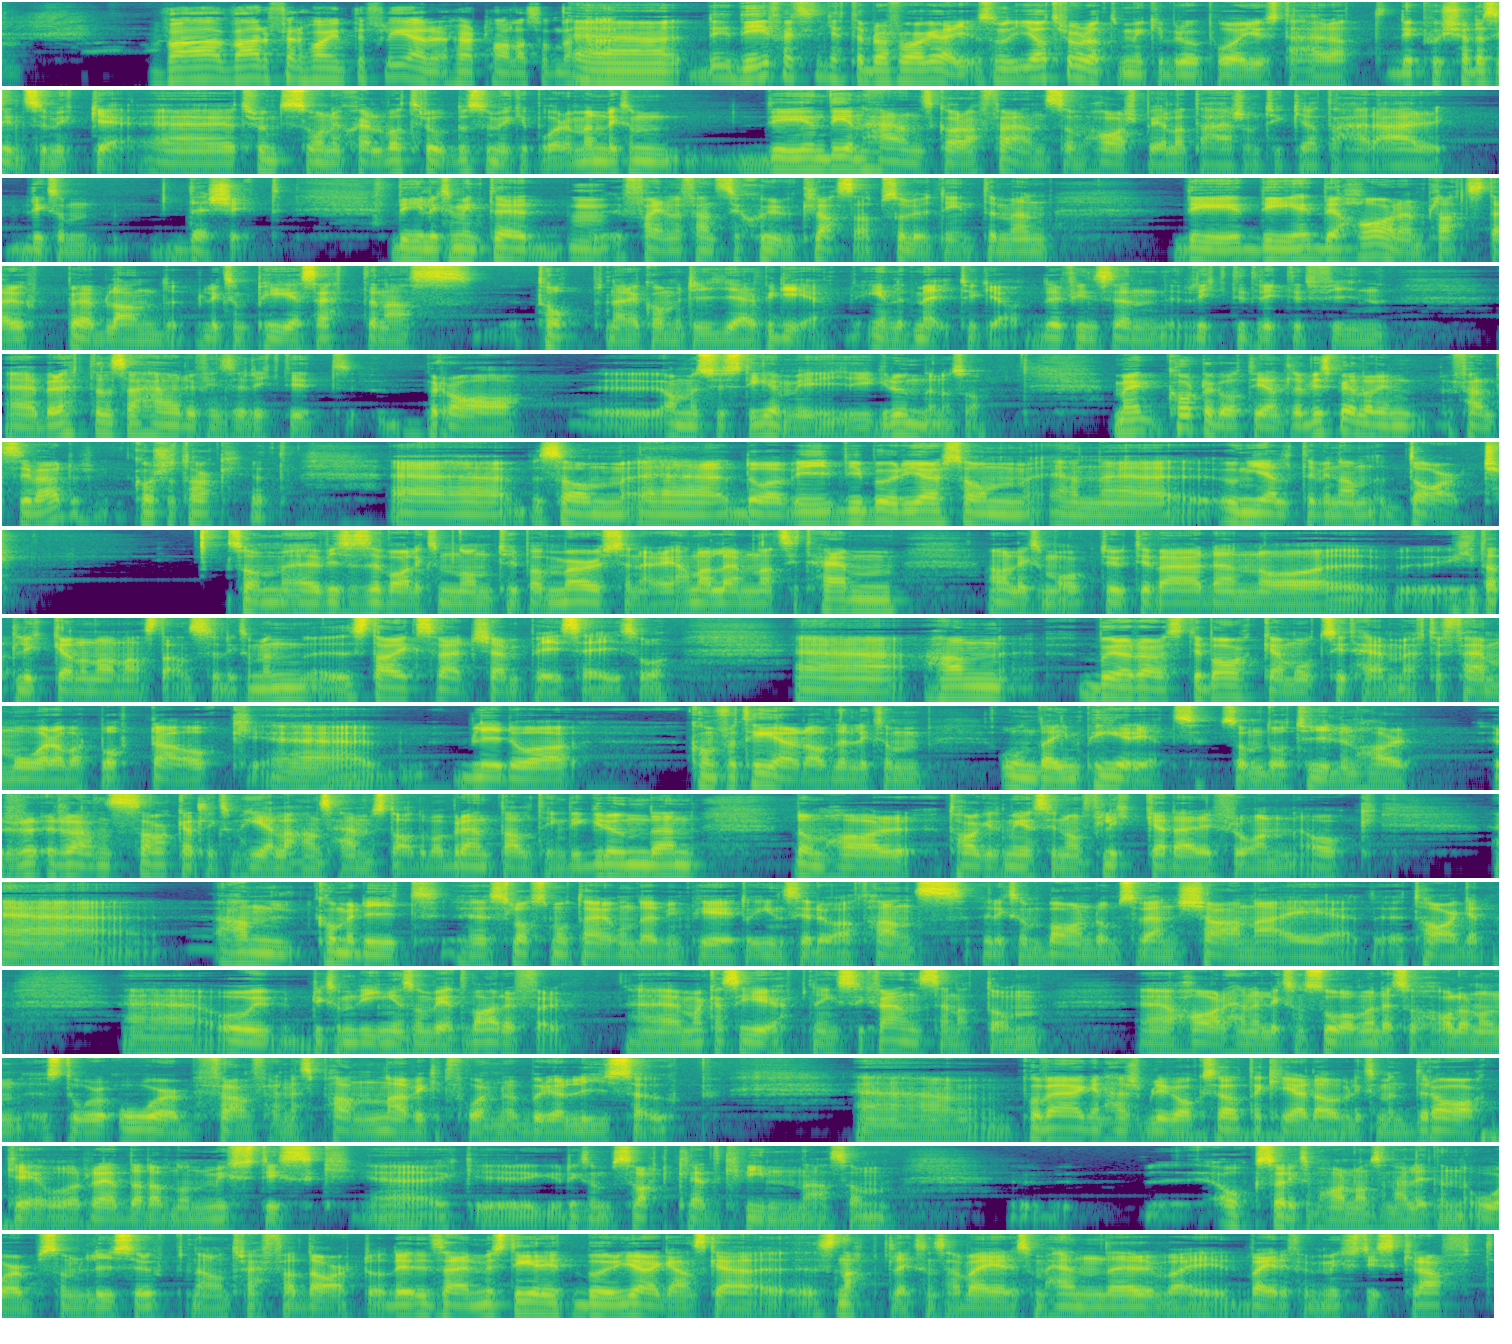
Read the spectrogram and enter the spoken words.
Va, varför har inte fler hört talas om det här? Uh, det, det, är faktiskt en jättebra fråga. Så jag tror att det mycket beror på just det här att det pushades inte så mycket. Uh, jag tror inte Sony själva trodde så mycket på det. Men liksom, det, är, det är en handskara fans som har spelat det här som tycker att det här är liksom the shit. Det är liksom inte mm. Final Fantasy 7-klass, absolut inte. Men det, det, det har en plats där uppe bland liksom PS1-ernas topp när det kommer till JRPG, enligt mig tycker jag. Det finns en riktigt, riktigt fin eh, berättelse här. Det finns ett riktigt bra eh, ja, system i, i grunden och så. Men kort och gott egentligen, vi spelar i en fantasyvärld, kors och taket. Eh, som eh, då, vi, vi börjar som en eh, ung hjälte vid namn Dart. Som eh, visar sig vara liksom någon typ av mercenary. Han har lämnat sitt hem, han har liksom åkt ut i världen och eh, hittat lyckan någon annanstans. liksom en eh, stark svärdkämpe i sig. så. Eh, han börjar röra sig tillbaka mot sitt hem efter fem år av varit borta och eh, blir då konfronterad av den liksom onda imperiet som då tydligen har rannsakat liksom hela hans hemstad. De har bränt allting till grunden. De har tagit med sig någon flicka därifrån och eh, han kommer dit, eh, slåss mot det här onda imperiet och inser då att hans liksom, barndomsvän Shana är eh, tagen. Eh, och liksom, det är ingen som vet varför. Eh, man kan se i öppningssekvensen att de eh, har henne liksom sovande så håller någon stor orb framför hennes panna vilket får henne att börja lysa upp. Eh, på vägen här så blir vi också attackerade av liksom en drake och räddad av någon mystisk eh, liksom svartklädd kvinna som också liksom har någon sån här liten orb som lyser upp när hon träffar Dart. Och det är så här, mysteriet börjar ganska eh, snabbt. Liksom, så här, vad är det som händer? Vad är, vad är det för mystisk kraft?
